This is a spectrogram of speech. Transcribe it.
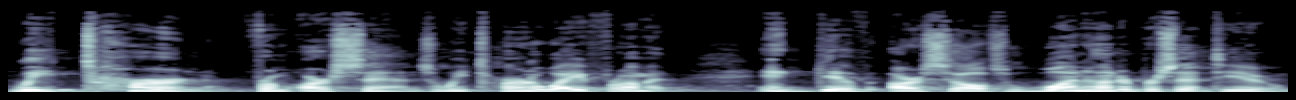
We turn from our sins, we turn away from it and give ourselves 100% to you.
